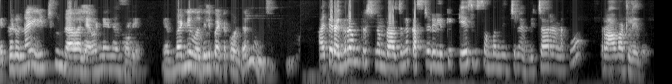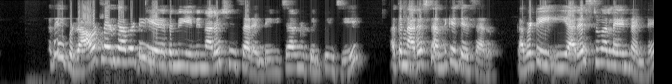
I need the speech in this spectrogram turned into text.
ఎక్కడున్నా ఈడ్చుకుని రావాలి ఎవరినైనా సరే. ఎవరిని వదిలిపెట్టకూడదని మనం చెప్తున్నాం. అయితే రఘురామకృష్ణం రాజును కస్టడీలకి కేసుకు సంబంధించిన విచారణకు రావట్లేదు. అదే ఇప్పుడు రావట్లేదు కాబట్టి అతన్ని నిన్న అరెస్ట్ చేశారండి. విచారణ పిలిపించి అతన్ని అరెస్ట్ అందుకే చేశారు. కాబట్టి ఈ అరెస్ట్ వల్ల ఏంటంటే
